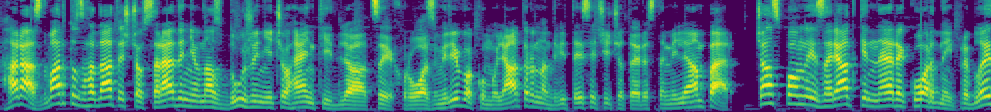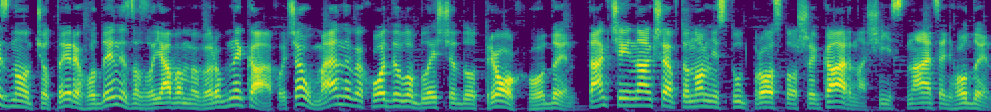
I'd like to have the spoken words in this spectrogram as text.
Гаразд, варто згадати, що всередині в нас дуже нічогенький для цих розмірів акумулятор на 2400 мА. Час повної зарядки не рекордний, приблизно 4 години за заявами виробника, хоча в мене виходило ближче до 3 годин. Так чи інакше, автономність тут просто шикарна 16 годин.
